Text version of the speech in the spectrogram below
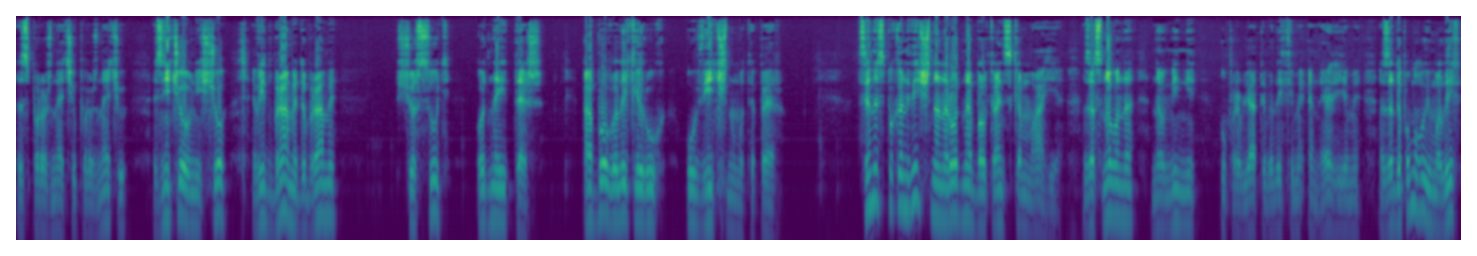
з порожнечі в порожнечу, з нічого в ніщо, від брами до брами, що суть одне і те ж, або великий рух у вічному тепер. Це неспоконвічна народна балканська магія, заснована на вмінні управляти великими енергіями за допомогою малих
